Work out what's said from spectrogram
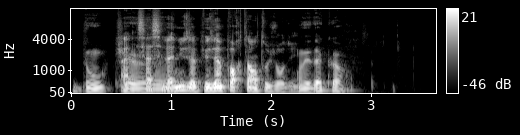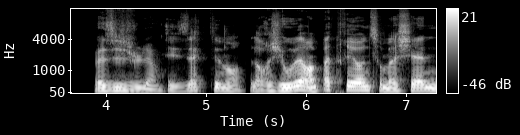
Donc, Ah, ça, c'est la news la plus importante aujourd'hui. on est d'accord. Vas-y, Julien. Exactement. Alors j'ai ouvert un Patreon sur ma chaîne,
